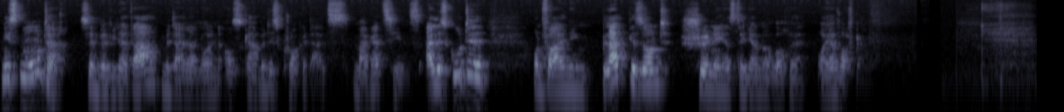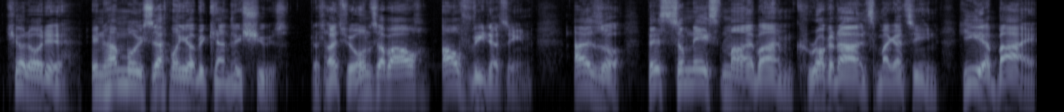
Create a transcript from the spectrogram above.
Nächsten Montag sind wir wieder da mit einer neuen Ausgabe des Crocodiles Magazins. Alles Gute und vor allen Dingen bleibt gesund. Schöne erste Januarwoche. Euer Wolfgang. Tja Leute, in Hamburg sagt man ja bekanntlich Tschüss. Das heißt für uns aber auch Auf Wiedersehen. Also, bis zum nächsten Mal beim Crocodiles Magazin hier bei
